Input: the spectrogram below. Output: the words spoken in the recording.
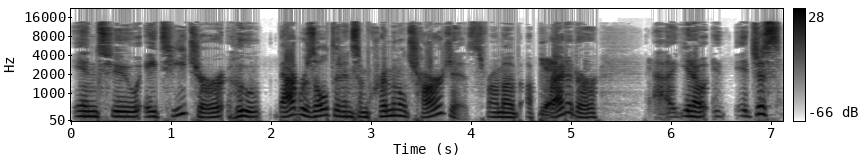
into a teacher who that resulted in some criminal charges from a, a predator. Yeah. Uh, you know, it, it just,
